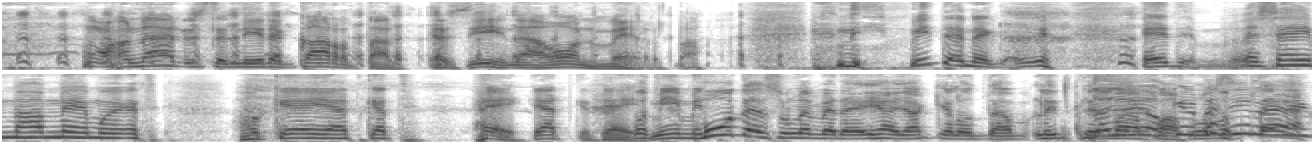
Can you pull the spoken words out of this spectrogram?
mä oon nähnyt sen niiden kartan ja siinä on merta. niin miten ne, et, se ei vaan mene mun, että okei jätkät, hei jätkät, hei. Mut mi- mi- muuten sulle menee ihan jakelu tää litteen No joo, joo, kyllä mä silleen, niin,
